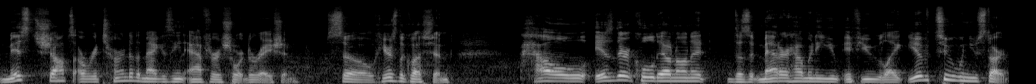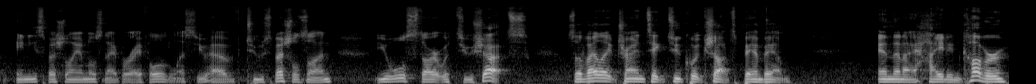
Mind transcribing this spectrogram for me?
Missed shots are returned to the magazine after a short duration. So, here's the question how is there a cooldown on it? Does it matter how many you if you like you have two when you start any special ammo sniper rifle unless you have two specials on, you will start with two shots. So if I like try and take two quick shots, bam bam, and then I hide in cover,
